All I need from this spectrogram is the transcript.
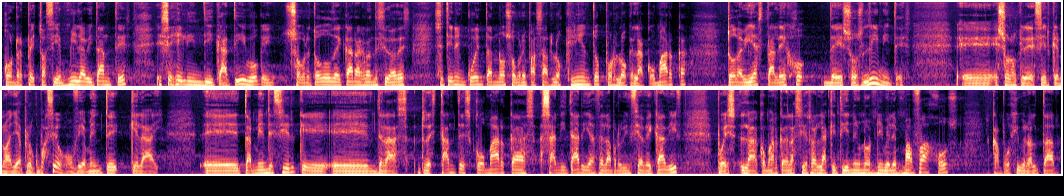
con respecto a 100.000 habitantes, ese es el indicativo que sobre todo de cara a grandes ciudades se tiene en cuenta no sobrepasar los 500, por lo que la comarca todavía está lejos de esos límites. Eh, eso no quiere decir que no haya preocupación, obviamente que la hay. Eh, también decir que eh, de las restantes comarcas sanitarias de la provincia de Cádiz, pues la comarca de la Sierra es la que tiene unos niveles más bajos, el campo de Gibraltar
